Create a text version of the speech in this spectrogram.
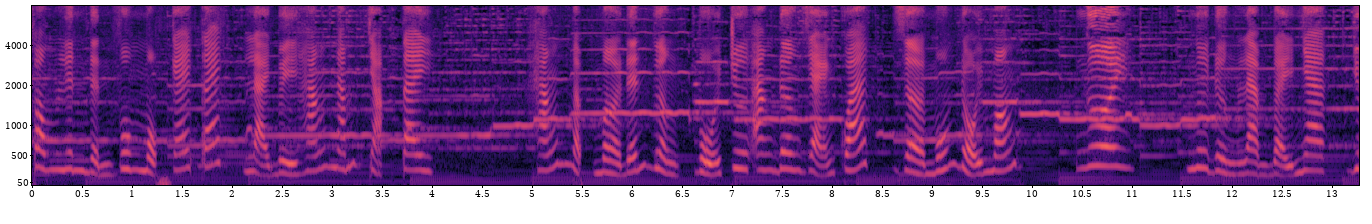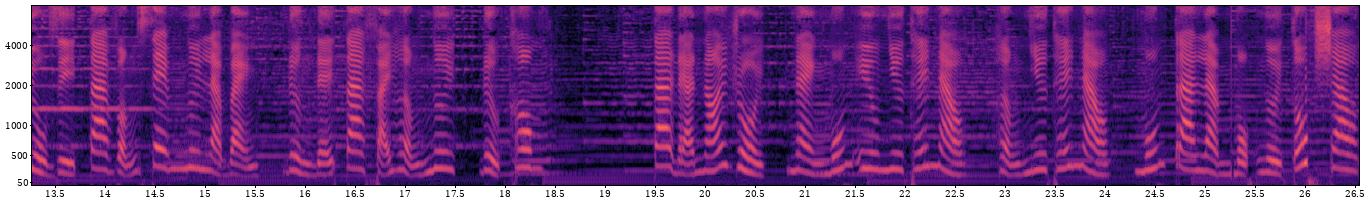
phong linh định vung một cái tác Lại bị hắn nắm chặt tay. Hắn mập mờ đến gần, Buổi trưa ăn đơn giản quá, Giờ muốn đổi món. Ngươi! Ngươi đừng làm bậy nha Dù gì ta vẫn xem ngươi là bạn Đừng để ta phải hận ngươi Được không Ta đã nói rồi Nàng muốn yêu như thế nào Hận như thế nào Muốn ta làm một người tốt sao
